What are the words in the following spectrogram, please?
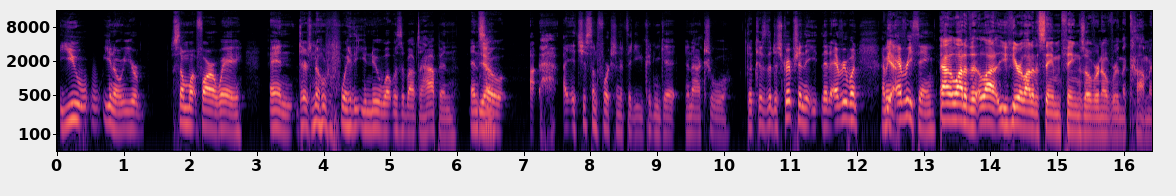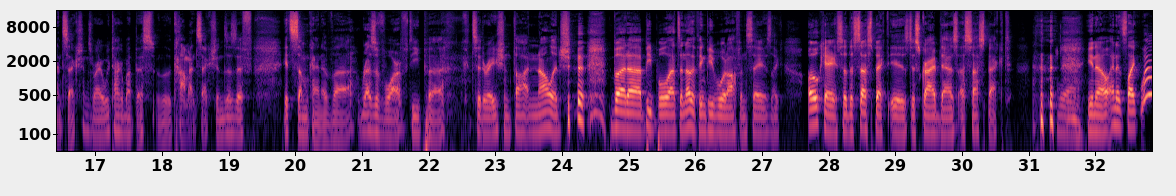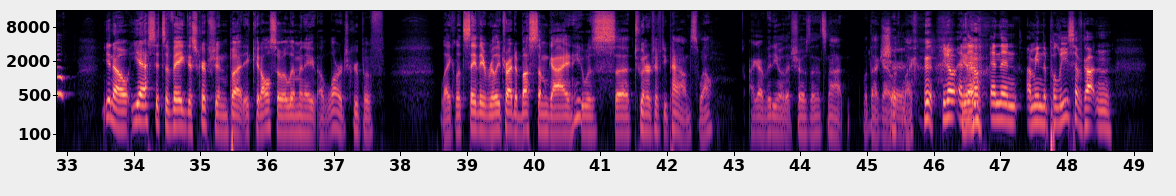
you you know you're somewhat far away, and there's no way that you knew what was about to happen, and so I, I, it's just unfortunate that you couldn't get an actual because the description that that everyone, I mean, Yeah. everything. a lot of the a lot you hear a lot of the same things over and over in the comment sections, right? We talk about this the comment sections as if it's some kind of uh, reservoir of deep uh, consideration, thought, and knowledge. but uh, people, that's another thing people would often say is like, okay, so the suspect is described as a suspect, Yeah. you know, and it's like, well, you know, yes, it's a vague description, but it could also eliminate a large group of. Like, let's say they really tried to bust some guy and he was uh, 250 pounds. Well, I got video that shows that that's not what that guy Sure. looked like. You know, and You then know? and then I mean the police have gotten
